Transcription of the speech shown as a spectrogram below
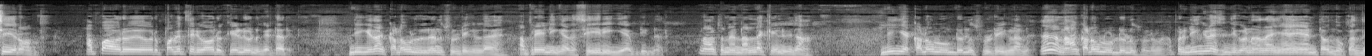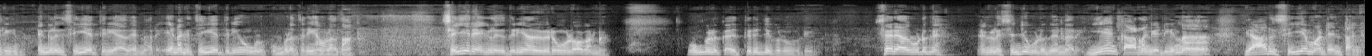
செய்கிறோம் அப்போ அவர் ஒரு பகுத்தறிவாக ஒரு கேள்வி ஒன்று கேட்டார். நீங்கள் தான் கடவுள் இல்லைன்னு சொல்கிறீங்களே அப்படியே நீங்கள் அதை செய்கிறீங்க அப்படின்னாரு. நான் சொன்னேன் நல்ல கேள்வி தான் நீங்கள் கடவுள் உண்டுன்னு சொல்கிறீங்களான்னு ஆ நான் கடவுள் உண்டுன்னு சொல்கிறேன் அப்புறம் நீங்களே செஞ்சுக்கணும் தான் ஏன் என்கிட்ட வந்து உட்காந்துருங்கன்னு எங்களுக்கு செய்ய தெரியாது என்னாரு. எனக்கு செய்ய தெரியும் உங்களுக்கு கும்பிட தெரியும் அவ்வளோதான் செய்கிற எங்களுக்கு தெரியும் அது வெறும் உலோகம்னு. உங்களுக்கு அது தெரிஞ்சுக்கணும் அப்படின்னு. சரி அது கொடுங்க எங்களுக்கு செஞ்சு கொடுங்கன்னாரு ஏன் காரணம் கேட்டிங்கன்னா யாரும் செய்ய மாட்டேன்ட்டாங்க.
